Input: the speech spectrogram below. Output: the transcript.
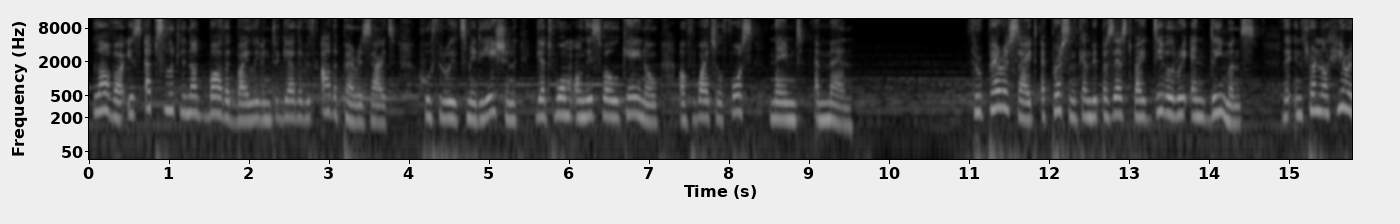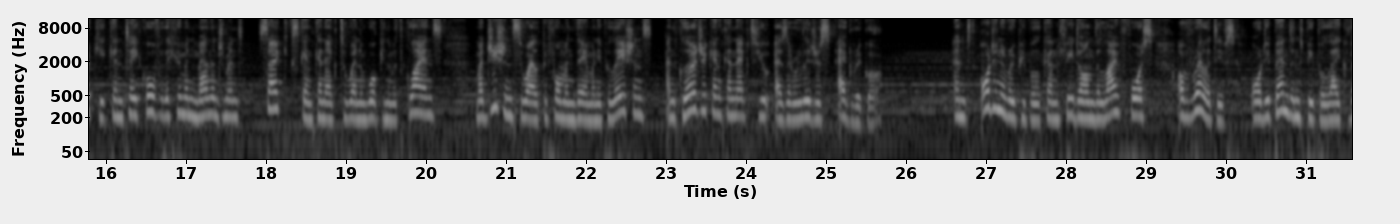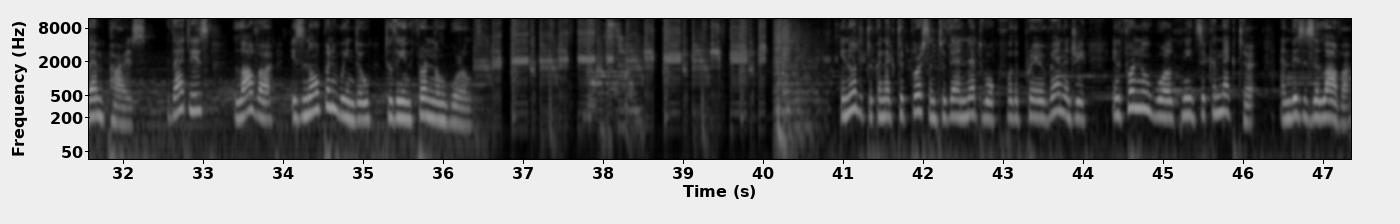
Lava is absolutely not bothered by living together with other parasites, who through its mediation get warm on this volcano of vital force named a man. Through parasite, a person can be possessed by devilry and demons. The infernal hierarchy can take over the human management, psychics can connect when working with clients, magicians while performing their manipulations, and clergy can connect you as a religious egregore and ordinary people can feed on the life force of relatives or dependent people like vampires. That is, lava is an open window to the infernal world. In order to connect a person to their network for the prayer of energy, infernal world needs a connector, and this is a lava.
